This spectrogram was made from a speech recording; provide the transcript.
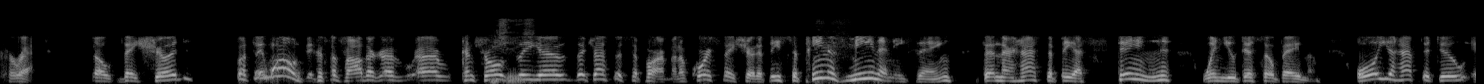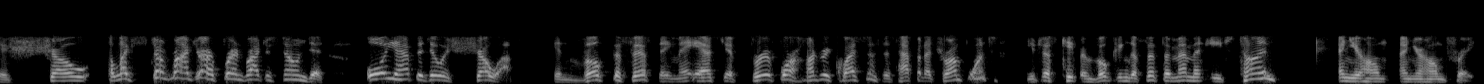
Correct. So they should, but they won't because the father uh, uh, controls the uh, the Justice Department. Of course they should. If these subpoenas mean anything, then there has to be a sting when you disobey them. All you have to do is show, like Roger, our friend Roger Stone did. All you have to do is show up, invoke the fifth. They may ask you three or four hundred questions. This happened to Trump once. You just keep invoking the Fifth Amendment each time, and you're home and you're home free.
